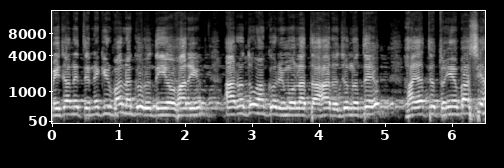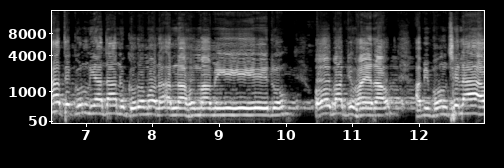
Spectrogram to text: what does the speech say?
মিজানে তেনে কৃপানা করে দিও ভারি। আরও দোয়া করি মোলা তাহার জন্যতে হায়াতে তুই বাসি হাতে কুনিয়া দান করো মোলা আল্লাহ মামির ও বাবজি ভাইরাও আমি বলছিলাম,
